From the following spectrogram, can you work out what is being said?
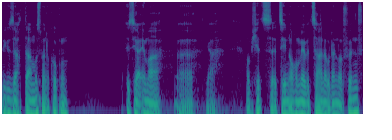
Wie gesagt, da muss man gucken. Ist ja immer, äh, ja, ob ich jetzt 10 Euro mehr bezahle oder nur 5.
